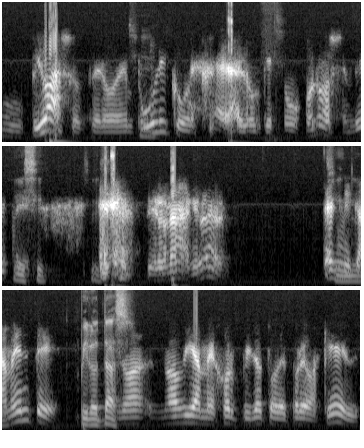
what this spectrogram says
un pibazo, pero en Sí. público era algo que todos conocen, ¿viste? Sí, sí, sí. pero nada que ver. Técnicamente, Pilotazo. no, no había mejor piloto de pruebas que él.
